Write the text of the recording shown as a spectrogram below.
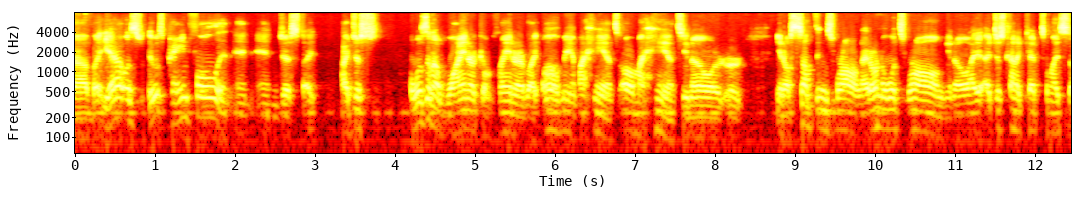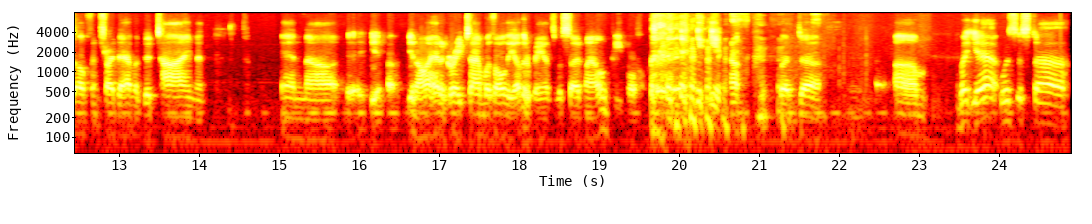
uh, but yeah, it was it was painful and and, and just I I just I wasn't a whiner complainer of like, oh man, my hands, oh my hands, you know, or, or you know, something's wrong. I don't know what's wrong. You know, I, I just kind of kept to myself and tried to have a good time. And, and, uh, you know, I had a great time with all the other bands beside my own people, you know, but, uh, um, but yeah, it was just, uh,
